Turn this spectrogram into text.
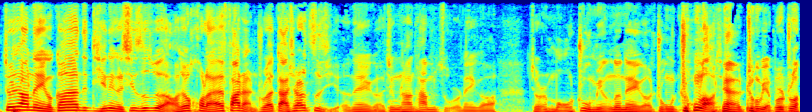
就像那个刚才提那个西祠最早，就后来发展出来大仙儿自己的那个，经常他们组织那个，就是某著名的那个中中老年中也不是中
